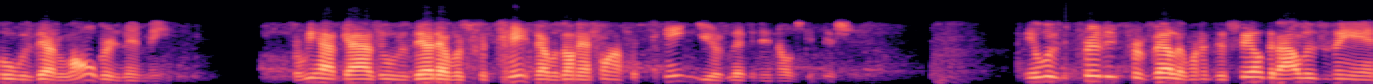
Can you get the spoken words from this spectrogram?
who was there longer than me. So we have guys who was there that was for ten, that was on that farm for ten years living in those conditions. It was pretty prevalent when the cell that I was in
